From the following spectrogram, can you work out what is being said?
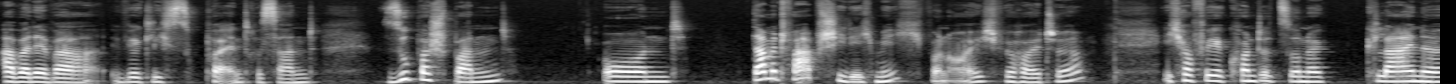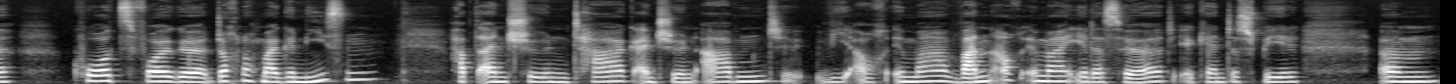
aber der war wirklich super interessant, super spannend. Und damit verabschiede ich mich von euch für heute. Ich hoffe, ihr konntet so eine kleine Kurzfolge doch noch mal genießen. Habt einen schönen Tag, einen schönen Abend, wie auch immer, wann auch immer ihr das hört. Ihr kennt das Spiel. Ähm,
